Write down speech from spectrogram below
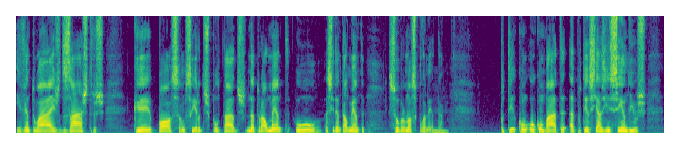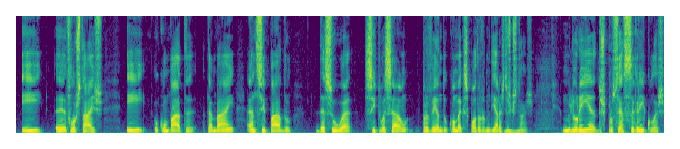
eventuais desastres que possam ser despoltados naturalmente ou acidentalmente sobre o nosso planeta. O combate a potenciais incêndios e eh, florestais e o combate também antecipado da sua situação, prevendo como é que se pode remediar estas uhum. questões. Melhoria dos processos agrícolas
